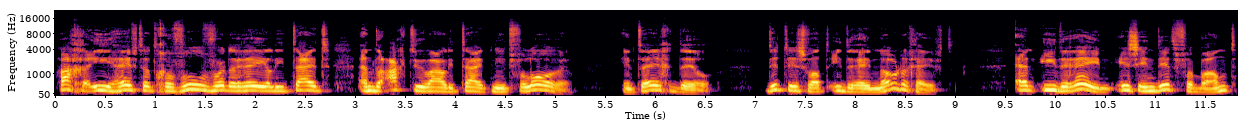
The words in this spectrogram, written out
Haggai heeft het gevoel voor de realiteit en de actualiteit niet verloren. Integendeel, dit is wat iedereen nodig heeft. En iedereen is in dit verband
